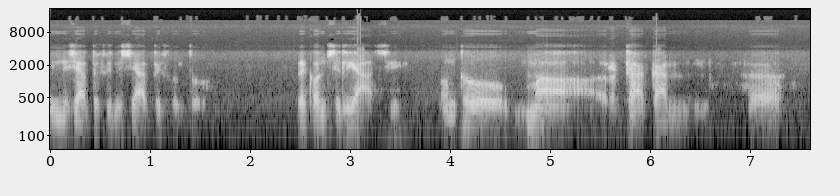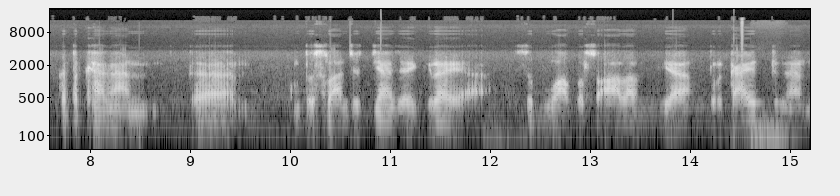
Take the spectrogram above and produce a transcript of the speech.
inisiatif-inisiatif untuk rekonsiliasi, untuk meredakan uh, ketegangan dan untuk selanjutnya saya kira ya semua persoalan yang terkait dengan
